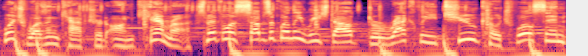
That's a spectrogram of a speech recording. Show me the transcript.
which wasn't captured on camera. Smith was subsequently reached out directly to Coach Wilson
